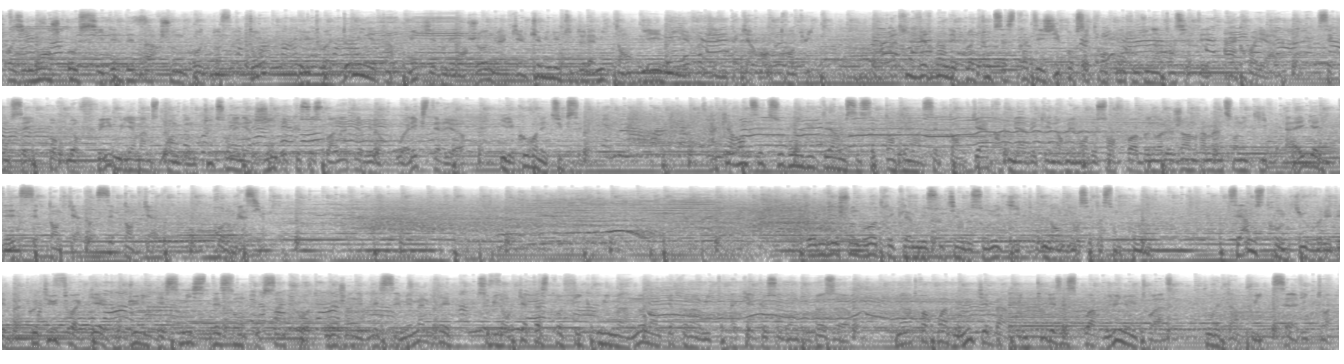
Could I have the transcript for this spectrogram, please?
troisième manche aussi. Dès le départ, Sean Broad donne le ton et Utois domine Tarpuy qui évolue en jaune, mais à quelques minutes de la mi-temps, les ennemis reviennent à 40-38. Patrick Verdun déploie toute sa stratégie pour cette rencontre d'une intensité incroyable. Ses conseils portent leurs fruits, William Armstrong donne toute son énergie et que ce soit à l'intérieur ou à l'extérieur, il est couronné de succès. À 47 secondes du terme, c'est 71 à 74, mais avec énormément de sang-froid, Benoît Legendre ramène son équipe à égalité 74-74. Schoenbrot réclame le soutien de son équipe. L'ambiance est à son comble. C'est Armstrong qui ouvre les débats. Côté Utois, Guerre, Julie et Smith descendent pour 5 fautes. Le jeune est blessé, mais malgré ce bilan catastrophique, Ouimin 90-88 à quelques secondes du buzzer. Mais un 3 points de Moukeba ruine tous les espoirs de l'Union Utoise. Pour État, c'est la victoire.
